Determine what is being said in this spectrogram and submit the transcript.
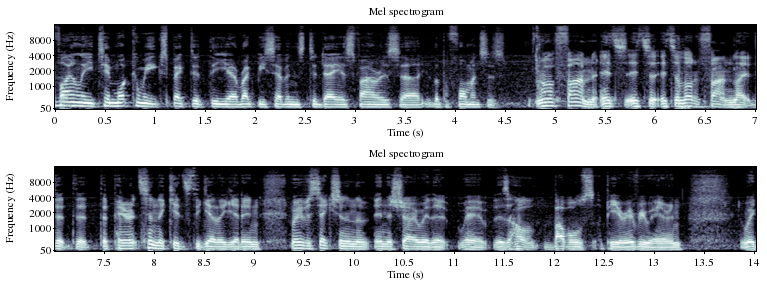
Finally, Tim, what can we expect at the uh, Rugby Sevens today as far as uh, the performances? Oh, fun! It's it's a, it's a lot of fun. Like the, the, the parents and the kids together get in. We have a section in the in the show where the, where there's a whole bubbles appear everywhere, and we're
